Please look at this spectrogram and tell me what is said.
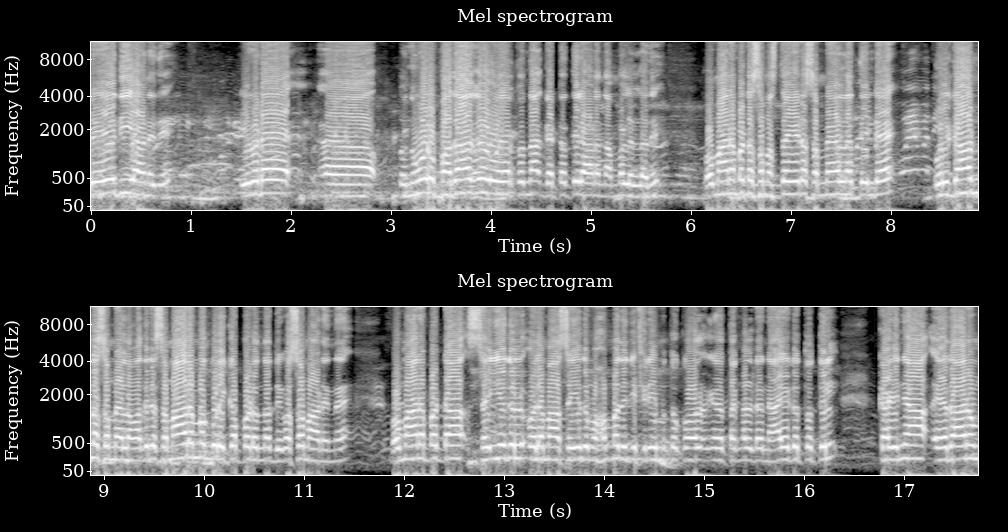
വേദിയാണിത്. ഇവിടെ നൂറ് പതാകകൾ ഉയർത്തുന്ന ഘട്ടത്തിലാണ് നമ്മൾ ഉള്ളത് ബഹുമാനപ്പെട്ട സംസ്ഥയുടെ സമ്മേളനത്തിന്റെ ഉദ്ഘാടന സമ്മേളനം. അതിന് സമാരംഭം കുറിക്കപ്പെടുന്ന ദിവസമാണ് ഇന്ന് ബഹുമാനപ്പെട്ട സയ്യിദുൽ ഉലമ സയ്യിദ് മുഹമ്മദ് ജിഫ്രി മുത്തുക്കോൾ തങ്ങളുടെ നായകത്വത്തിൽ കഴിഞ്ഞ ഏതാനും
